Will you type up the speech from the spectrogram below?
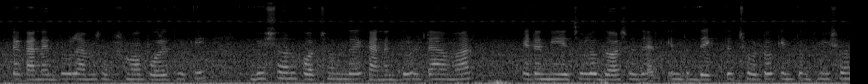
একটা কানের দুল, আমি সবসময় পরে থাকি। ভীষণ পছন্দের কানের দুলটা আমার। এটা নিয়েছিল দশ হাজার, কিন্তু দেখতে ছোট, কিন্তু ভীষণ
